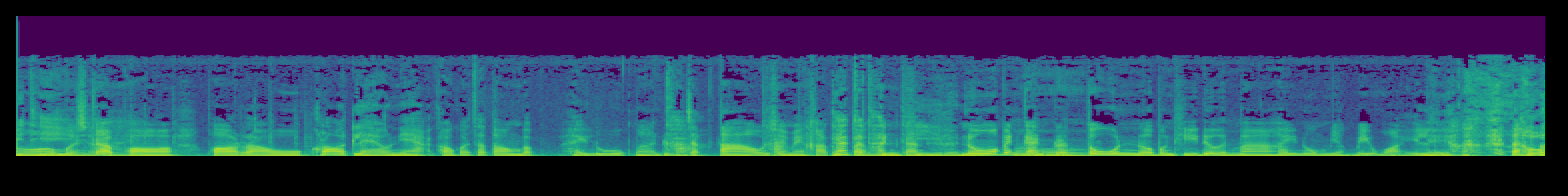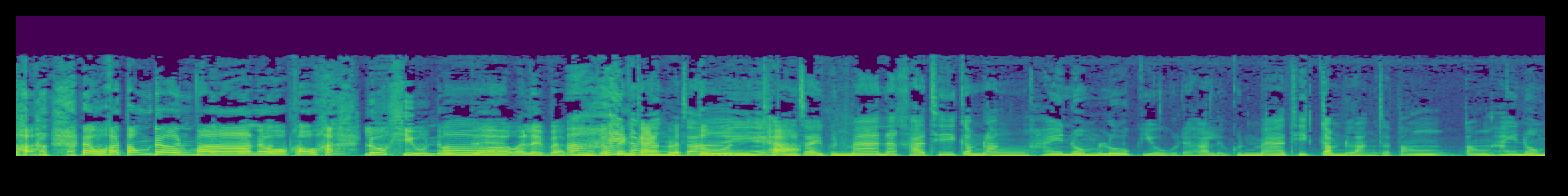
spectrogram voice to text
วิธีเนาะเหมือนกับใช่พอ พอเราคลอดแล้วเนี่ยเขาก็จะต้องแบบ ให้ลูกมาดูดค่ะจากเต้าค่ะใช่ไหมคะแทบจะพี่แปมเป็นการทันทีเลยเนอะโน้เป็นการอืมกระตุ้นเนอะบางทีเดินมาให้นมยังไม่ไหวเลยค่ะแต่ว่าแต่ว่าต้องเดินมาเนอะเพราะว่าลูกหิวนมแล้วอะไรแบบนี้ก็เป็นการกระตุ้นให้ค่ะกำลังใจคุณแม่นะคะ ที่กำลังให้นมลูกอยู่นะคะ หรือคุณแม่ที่กำลังจะต้องต้องให้นม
